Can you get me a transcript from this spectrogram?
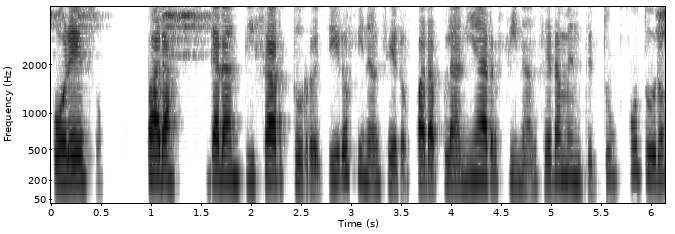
Por eso, para garantizar tu retiro financiero, para planear financieramente tu futuro,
